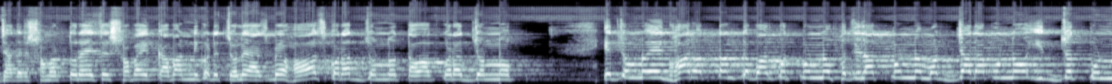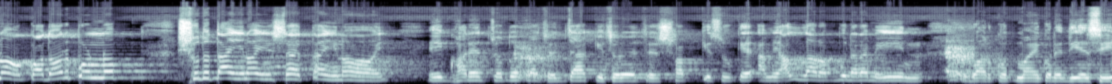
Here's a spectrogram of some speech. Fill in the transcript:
যাদের সমর্থ রয়েছে, সবাই কাবার নিকটে চলে আসবে হজ করার জন্য, তাওয়াফ করার জন্য। এর জন্য এই ঘর অত্যন্ত বরকতপূর্ণ, ফজিলাতপূর্ণ, মর্যাদাপূর্ণ, ইজ্জতপূর্ণ, কদরপূর্ণ। শুধু তাই নয় তাই নয় এই ঘরের চতুর্পাশে যা কিছু রয়েছে সব কিছুকে আমি আল্লাহ রব্বুল আলমিন বরকতময় করে দিয়েছি।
